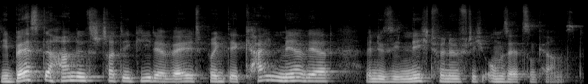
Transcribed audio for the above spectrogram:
Die beste Handelsstrategie der Welt bringt dir keinen Mehrwert, wenn du sie nicht vernünftig umsetzen kannst.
